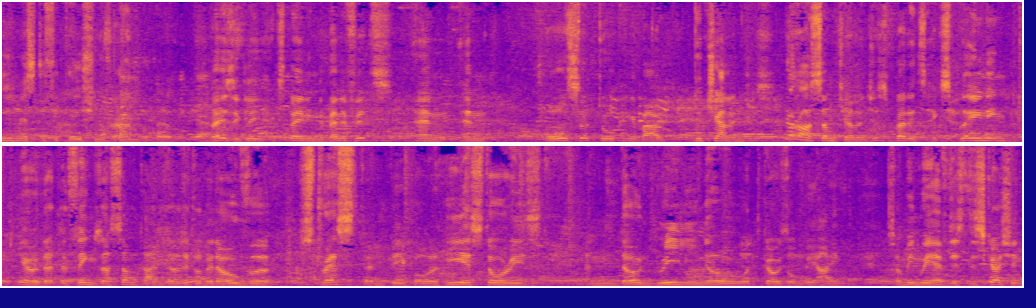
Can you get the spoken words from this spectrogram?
demystification of bamboo. Basically, explaining the benefits and and also talking about the challenges. There are some challenges, but it's explaining, you know, that the things are sometimes a little bit over stressed, and people hear stories and don't really know what goes on behind. So I mean, we have this discussion,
